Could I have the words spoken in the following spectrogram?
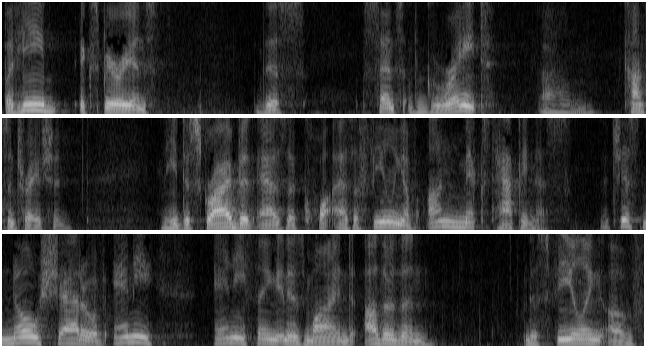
But he experienced this sense of great um, concentration. And he described it as a, as a feeling of unmixed happiness. Just no shadow of any, anything in his mind other than this feeling of,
